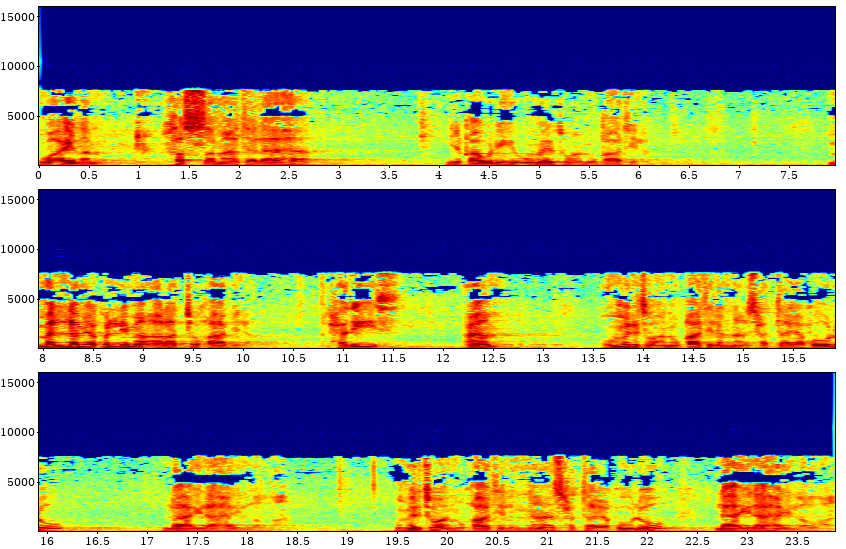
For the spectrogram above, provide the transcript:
وأيضا خص ما تلاها لقوله أمرت أن أقاتل من لم يكن لما أردت قابلا. الحديث عام. أمرت أن أقاتل الناس حتى يقولوا لا إله إلا الله. أمرت أن أقاتل الناس حتى يقولوا لا إله إلا الله.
